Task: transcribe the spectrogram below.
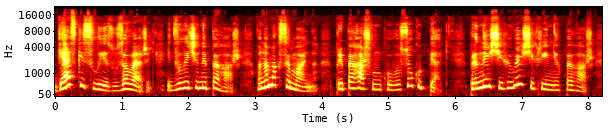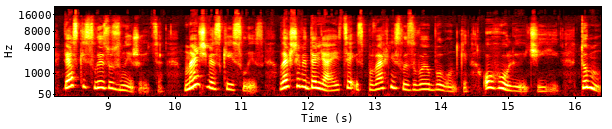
В'язкість слизу залежить від величини pH. Вона максимальна при pH шлункового соку 5. При нижчих і вищих рівнях pH в'язкість слизу знижується. Менш в'язкий слиз легше видаляється із поверхні слизової оболонки, оголюючи її. Тому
